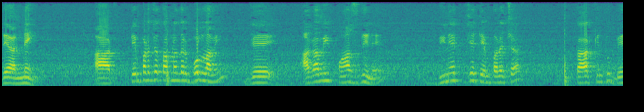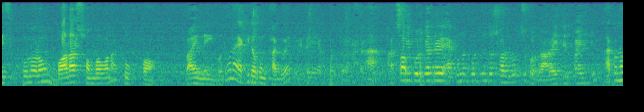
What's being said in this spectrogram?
দেওয়ার নেই। আর টেম্পারেচার তো আপনাদের বললামই যে আগামী পাঁচ দিনে দিনের যে টেম্পারেচার তার কিন্তু বেশ কোনো রকম বাড়ার সম্ভাবনা খুব কম। প্রায় নেই বলে মানে একই রকম থাকবে। হ্যাঁ আজকে কলকাতায় এখনও পর্যন্ত সর্বোচ্চ কত? আড়াইতে পাইনি এখনও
